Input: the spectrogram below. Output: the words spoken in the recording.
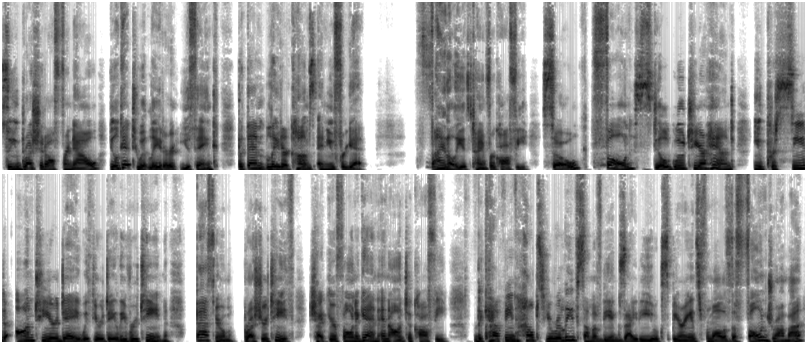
So you brush it off for now. You'll get to it later, you think, but then later comes and you forget. Finally, it's time for coffee. So, phone still glued to your hand, you proceed onto your day with your daily routine. Bathroom, brush your teeth, check your phone again, and on to coffee. The caffeine helps you relieve some of the anxiety you experience from all of the phone drama.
